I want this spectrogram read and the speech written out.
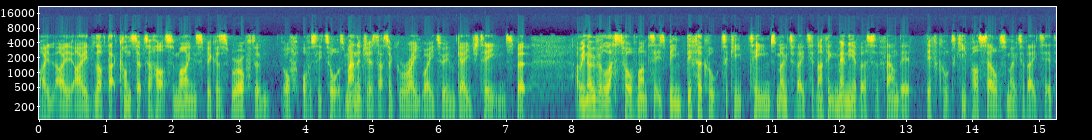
I, I, I, love that concept of hearts and minds because we're often obviously taught as managers that's a great way to engage teams. But I mean, over the last 12 months, it's been difficult to keep teams motivated, and I think many of us have found it difficult to keep ourselves motivated.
